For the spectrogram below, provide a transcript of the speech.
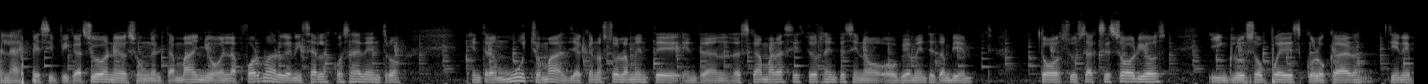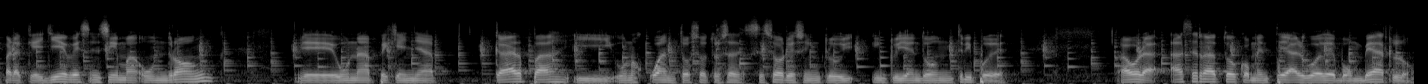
en las especificaciones o en el tamaño o en la forma de organizar las cosas adentro, entran mucho más, ya que no solamente entran las cámaras y estos lentes, sino obviamente también todos sus accesorios. Incluso puedes colocar, tiene para que lleves encima un dron eh, una pequeña carpa y unos cuantos otros accesorios incluyendo un trípode. Ahora, hace rato comenté algo de bombearlo.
